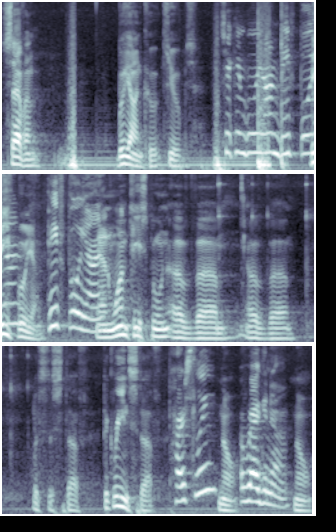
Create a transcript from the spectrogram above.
seven bouillon cu- cubes. Chicken bouillon, beef bouillon? Beef bouillon. Beef bouillon. and one teaspoon of um, of uh, what's the stuff? The green stuff. Parsley? No. Oregano. No,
